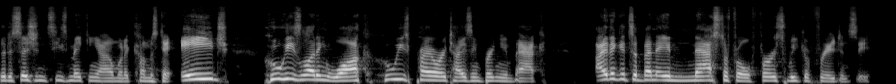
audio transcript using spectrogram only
the decisions he's making on when it comes to age, who he's letting walk, who he's prioritizing bringing back, I think it's been a masterful first week of free agency.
